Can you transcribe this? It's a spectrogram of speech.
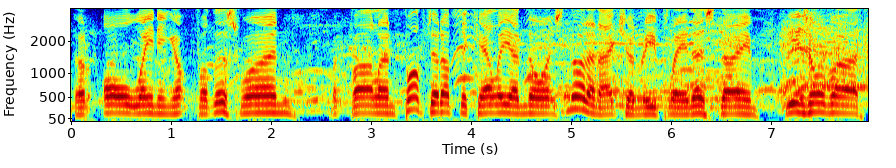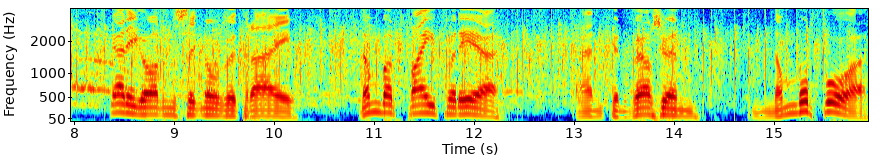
they're all lining up for this one. McFarlane pops it up to Kelly, and no, it's not an action replay this time. He is over. Gary Gordon signals a try. Number five for Ayr, And conversion number four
